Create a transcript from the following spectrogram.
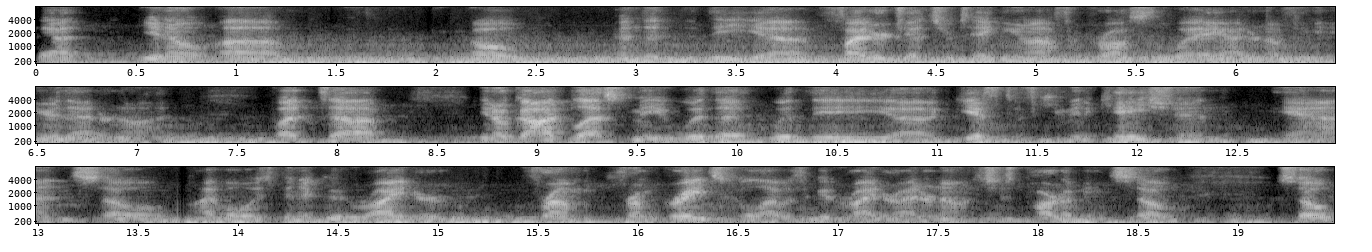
that. You know, um, oh, and the the uh, fighter jets are taking off across the way. I don't know if you can hear that or not, but uh, you know, God blessed me with a with the uh, gift of communication, and so I've always been a good writer. From from grade school, I was a good writer. I don't know, it's just part of me. So, so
